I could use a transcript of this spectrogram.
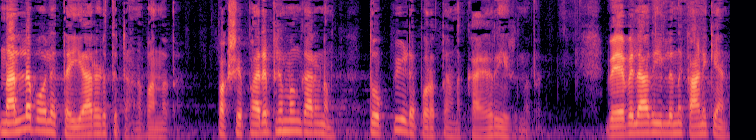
നല്ല പോലെ തയ്യാറെടുത്തിട്ടാണ് വന്നത്. പക്ഷെ പരിഭ്രമം കാരണം തൊപ്പിയുടെ പുറത്താണ് കയറിയിരുന്നത്. വേവലാതിയില്ലെന്ന് കാണിക്കാൻ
